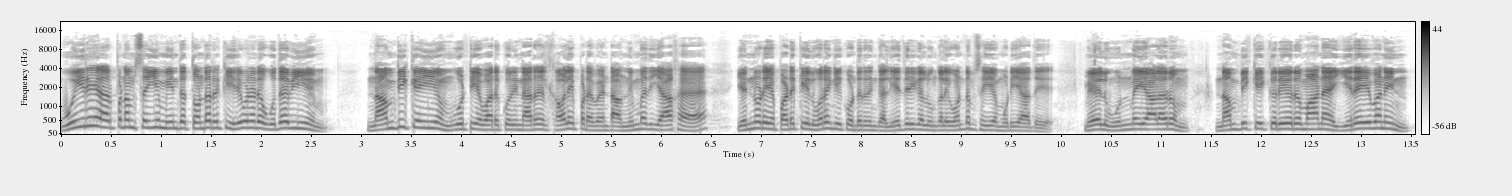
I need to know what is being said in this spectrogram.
உயிரை அர்ப்பணம் செய்யும் இந்த தொண்டருக்கு இறைவனுடைய உதவியும் நம்பிக்கையும் ஊட்டியவாறு கூறினார்கள். கவலைப்பட வேண்டாம். நிம்மதியாக என்னுடைய படுக்கையில் உறங்கிக் கொண்டிருங்கள். எதிரிகள் உங்களை ஒன்றும் செய்ய முடியாது. மேலும் உண்மையாளரும் நம்பிக்கைக்குரியவருமான இறைவனின்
